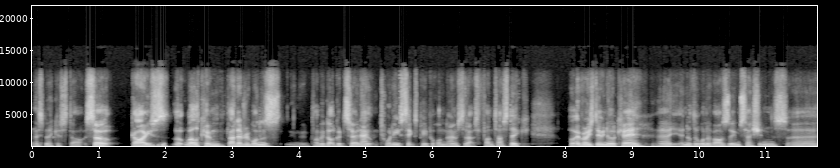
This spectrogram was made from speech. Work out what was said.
Let's make a start. So, guys, look, welcome. Glad everyone's glad we've got a good turnout. Twenty six people on now, so that's fantastic. Hope everybody's doing okay. Uh, another one of our Zoom sessions. Uh,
